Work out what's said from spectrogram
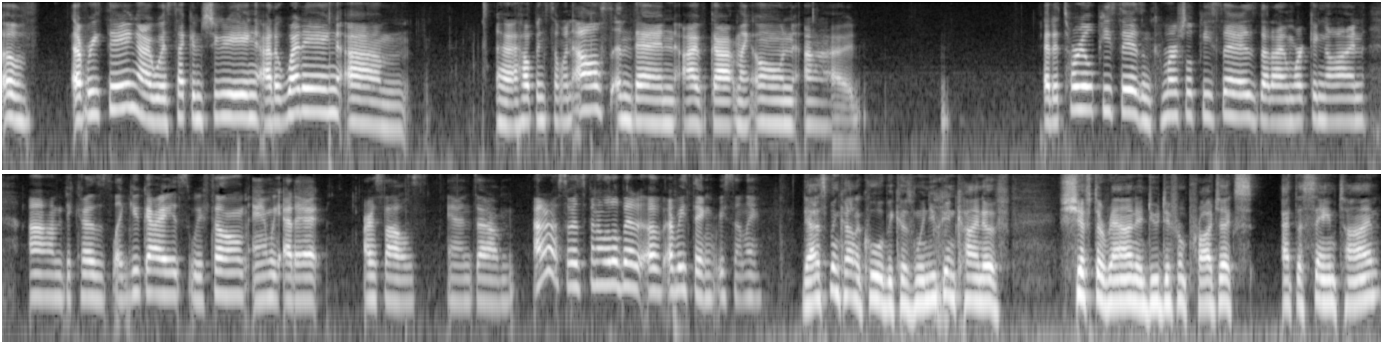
of everything. I was second shooting at a wedding. Um, uh, helping someone else, and then I've got my own uh, editorial pieces and commercial pieces that I'm working on um, because, like you guys, we film and we edit ourselves, and um, I don't know. So it's been a little bit of everything recently. It's been kind of cool because when you can kind of shift around and do different projects at the same time,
